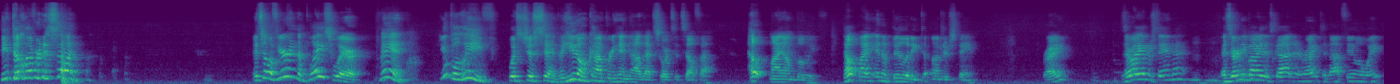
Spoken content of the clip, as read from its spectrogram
He delivered his son. And so if you're in the place where, man, you believe what's just said, but you don't comprehend how that sorts itself out, help my unbelief. Help my inability to understand. Right? Does everybody understand that? Mhm. Is there anybody that's gotten it right to not feel a weight?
